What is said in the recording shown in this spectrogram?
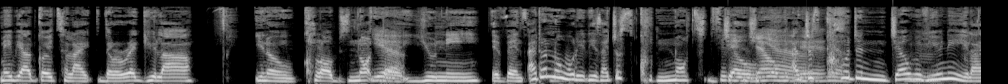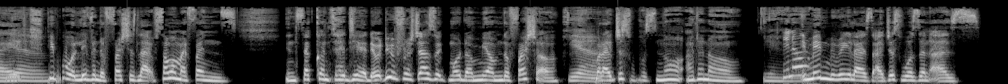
maybe I'd go to like the regular, you know, clubs, not Yeah. the uni events. I don't know what it is. I just could not gel. gel with I just yeah. couldn't gel with mm-hmm. uni. Like Yeah. people were living the freshest life. Some of my friends in second, third year, they were doing freshers week more than me. I'm the fresher. Yeah. But I just was not, I don't know. yeah. You know, It made me realize that I just wasn't as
